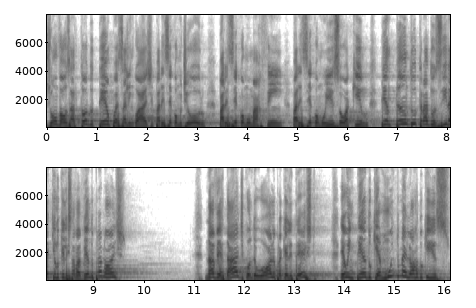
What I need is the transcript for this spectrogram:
João vai usar todo o tempo essa linguagem, parecer como de ouro, parecer como marfim, parecer como isso ou aquilo, tentando traduzir aquilo que ele estava vendo para nós. Na verdade, quando eu olho para aquele texto, eu entendo que é muito melhor do que isso,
